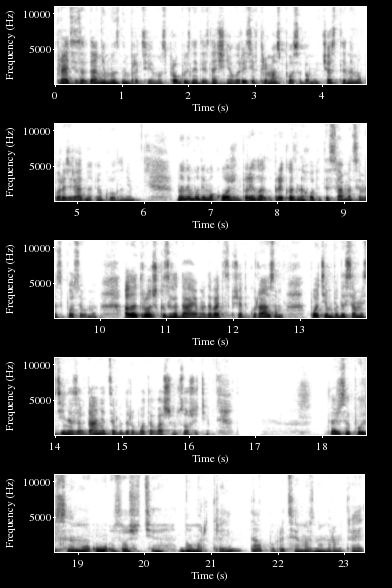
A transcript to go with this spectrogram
третє завдання. Ми з ним працюємо. Спробуй знайти значення виразів трьома способами: частинами, порозрядно і округленням. Ми не будемо кожен приклад, знаходити саме цими способами, але трошки згадаємо. Давайте спочатку разом, потім буде самостійне завдання, це буде робота в вашому зошиті. Теж записуємо у зошиті номер 3. Так, попрацюємо з номером 3.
